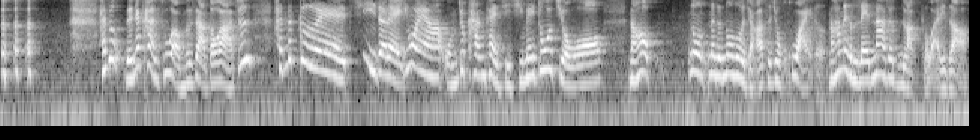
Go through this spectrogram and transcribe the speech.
还是人家看得出来我们是阿多啊，就是很那个哎，气的嘞。因为啊，我们就刚开始骑，骑没多久哦，然后。诺那个诺诺的脚踏车就坏了，然后那个雷娜就拉过来，你知道？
